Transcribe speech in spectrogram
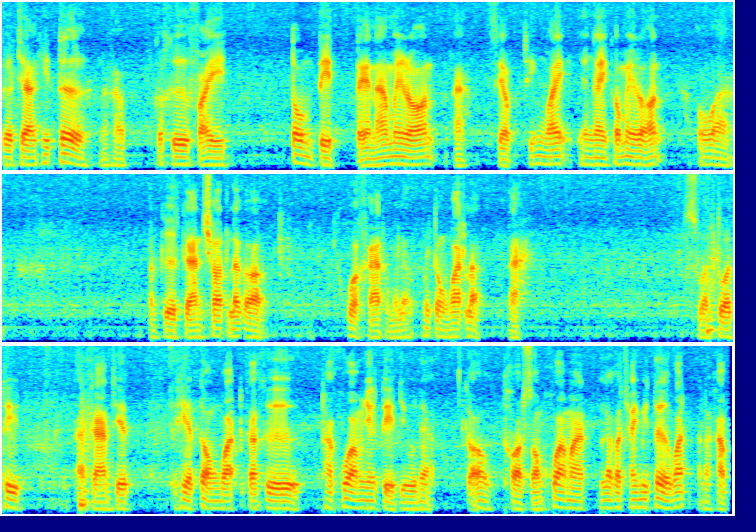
เกิดจากฮีเตอร์นะครับ ก็คือไฟต้มติดแต่น้ำไม่ร้อนอะเสียบทิ้งไว้ยังไงก็ไม่ร้อน เพราะว่า มันเกิดการช็อตแล้วก็ขั้วขาดออกมาแล้วไม่ต้องวัดละนะส่วนตัวที่อาการที่ที่ต้องวัดก็คือถ้าขั้วมันยังติดอยู่เนี่ย ก็เอาถอดสองขั้วมาแล้วก็ใช้มิเตอร์วัดนะครับ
